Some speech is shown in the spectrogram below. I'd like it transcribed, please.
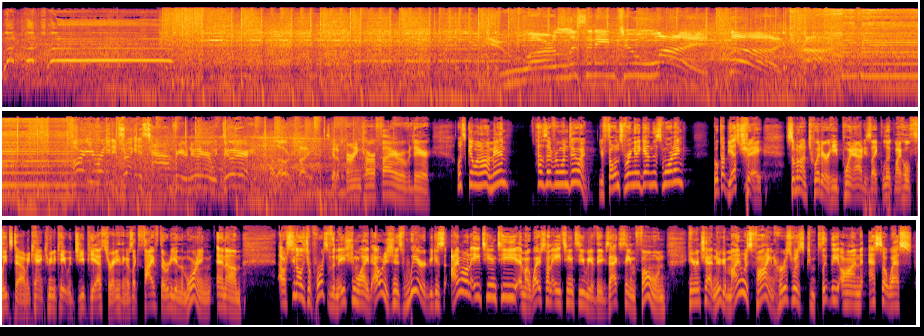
Let the train! You are listening to What the Truck. Are you ready to truck? It is time for your nooner with Dooner. Hello, everybody. It's got a burning car of fire over there. What's going on, man? How's everyone doing? Your phone's ringing again this morning? Woke up yesterday. Someone on Twitter, he pointed out, he's like, look, my whole fleet's down. We can't communicate with GPS or anything. It was like 5.30 in the morning. And, um, I was seeing all these reports of the nationwide outage, and it's weird because I'm on AT&T and my wife's on AT&T. We have the exact same phone here in Chattanooga. Mine was fine. Hers was completely on SOS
